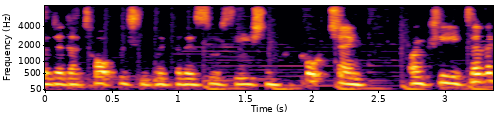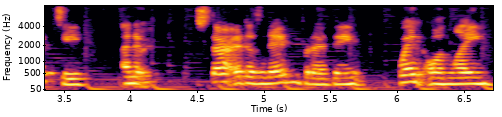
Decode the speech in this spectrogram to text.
I did a talk recently for the Association for Coaching on creativity, and Right. it started as an in Edinburgh, I think, went online,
